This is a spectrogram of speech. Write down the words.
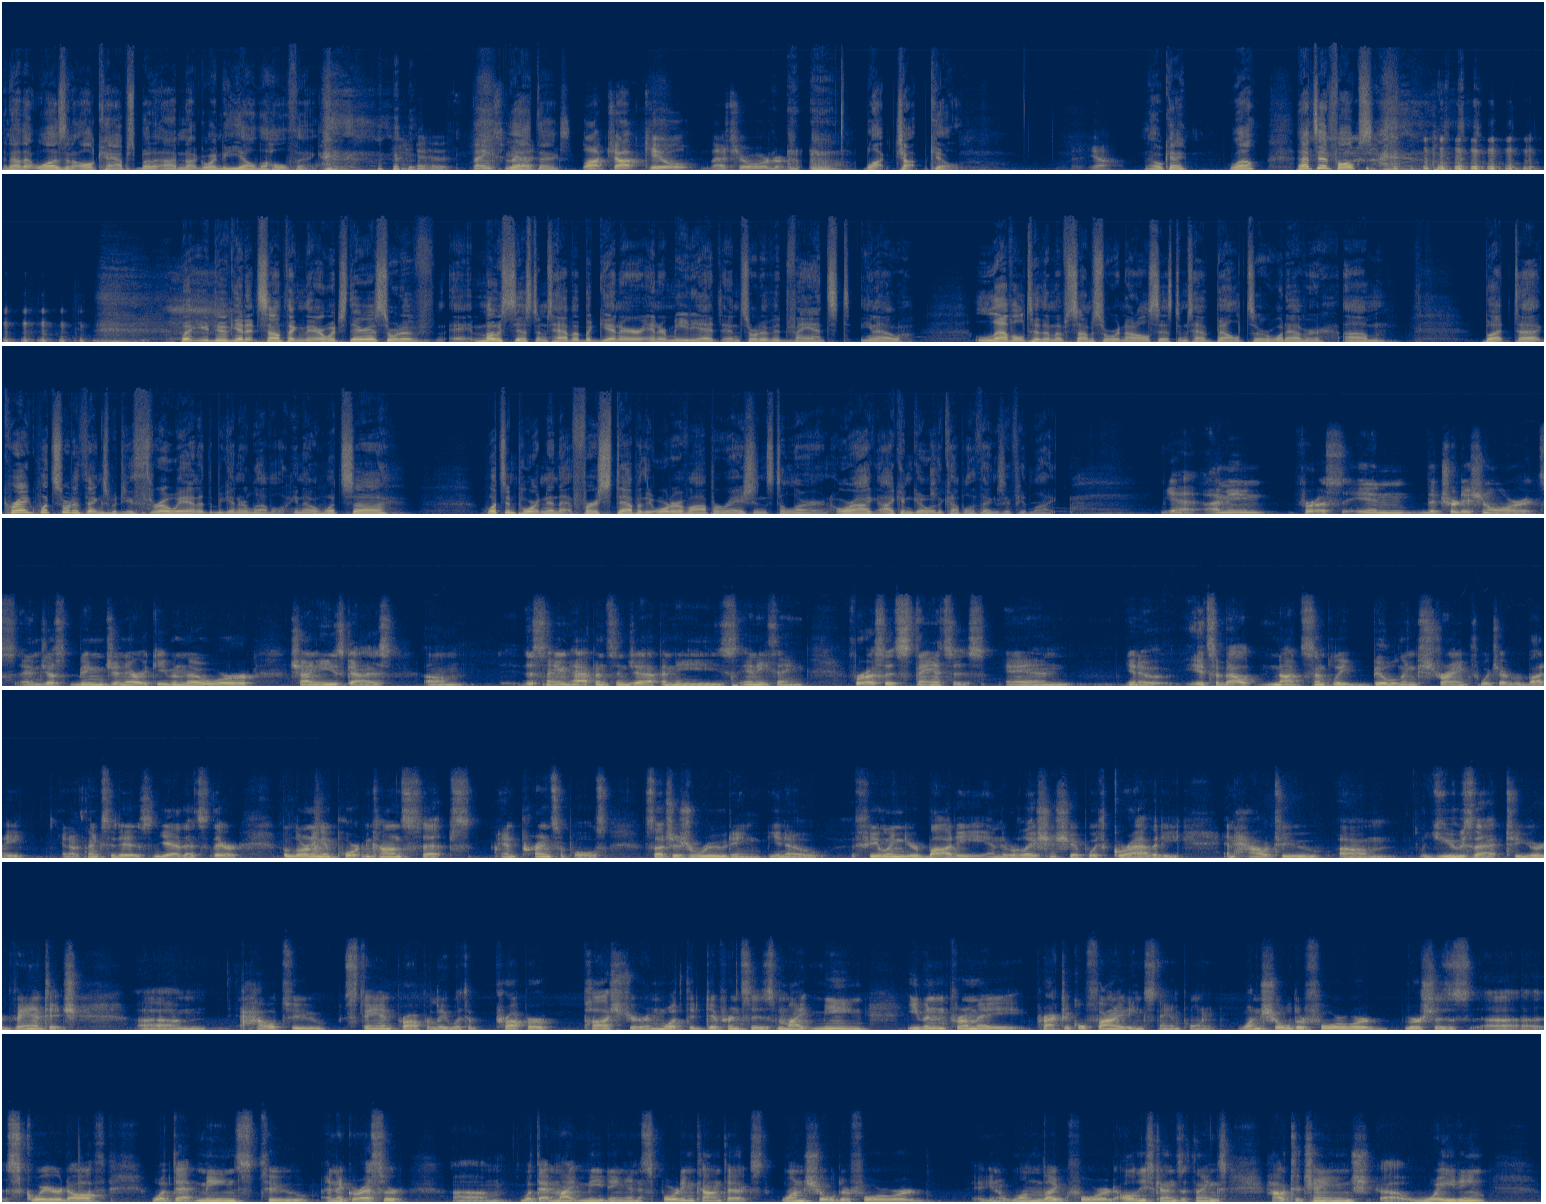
And now that was in all caps, but I'm not going to yell the whole thing. Thanks, man. yeah, thanks. Block, chop, kill. That's your order. Block, chop, kill. yeah. Okay. Well, that's it, folks. but you do get at something there, which there is sort of eh, most systems have a beginner, intermediate, and sort of advanced, you know, level to them of some sort. Not all systems have belts or whatever. Um, but uh, Craig, what sort of things would you throw in at the beginner level? You know, what's uh, what's important in that first step of the order of operations to learn? Or I, I can go with a couple of things if you'd like. Yeah, I mean, for us in the traditional arts and just being generic, even though we're Chinese guys, um, the same happens in Japanese, anything. For us, it's stances. And, you know, it's about not simply building strength, which everybody, you know, thinks it is. Yeah, that's there. But learning important concepts and principles such as rooting, you know, feeling your body and the relationship with gravity and how to um, use that to your advantage, um, how to stand properly with a proper posture and what the differences might mean, even from a practical fighting standpoint. One shoulder forward versus uh, squared off, what that means to an aggressor um, what that might mean in a sporting context one shoulder forward you know one leg forward all these kinds of things how to change uh, weighting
